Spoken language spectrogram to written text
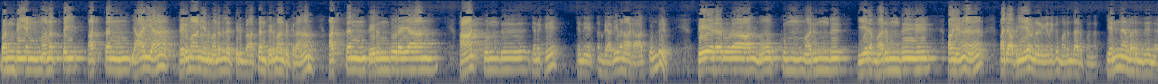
வந்து என் மனத்தை அத்தன் யாரியா பெருமான் என் மனதுல திரும்ப அத்தன் பெருமான் இருக்கிறான். அத்தன் பெருந்துரையான். ஆட்கொண்டு எனக்கு என்னை தன்னுடைய அறிவனாக ஆட்கொண்டு பேரருளால் நோக்கும் மருந்து ஈர மருந்து. அவன் என்ன? அது அப்படியே அவன் எனக்கு மருந்தா இருப்பானார். என்ன மருந்து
